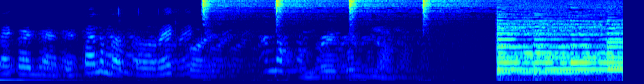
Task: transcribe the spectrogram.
record natin. Paano ba to? Record? Ano? On record na.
